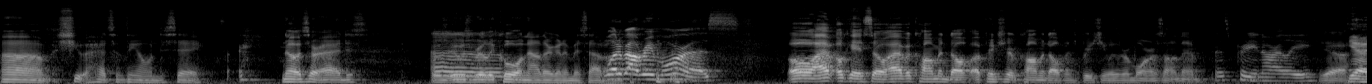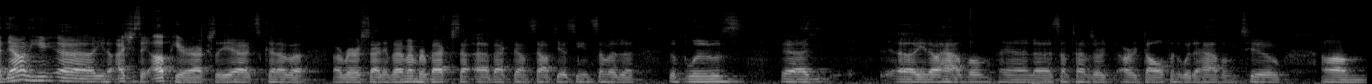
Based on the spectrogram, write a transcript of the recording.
Um, shoot, I had something I wanted to say. Sorry. No, it's alright. I just it was, it was really cool. Now they're gonna miss out on. What it. about remoras? Oh, I have, okay. So I have a common dolphin, a picture of common dolphins breaching with remoras on them. That's pretty gnarly. Yeah. Yeah, down here, uh, you know, I should say up here actually. Yeah, it's kind of a, a rare sighting. But I remember back uh, back down south, yeah, seeing some of the the blues, yeah, uh, you know, have them, and uh, sometimes our, our dolphin would have them too. Um,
